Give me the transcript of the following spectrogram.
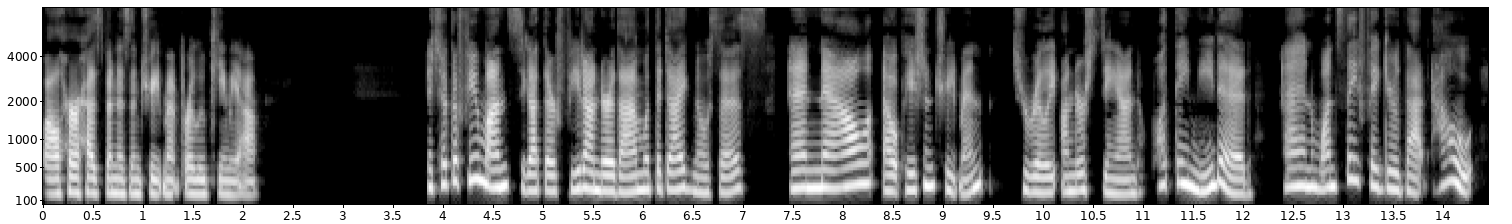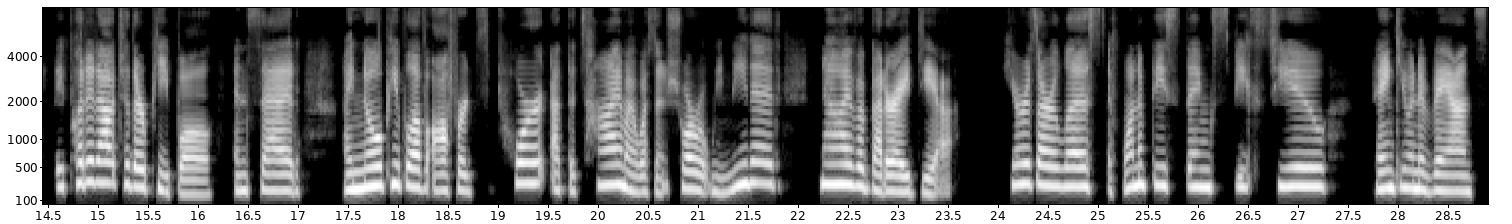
while her husband is in treatment for leukemia. It took a few months to get their feet under them with the diagnosis, and now outpatient treatment to really understand what they needed. And once they figured that out, they put it out to their people and said, I know people have offered support at the time. I wasn't sure what we needed. Now I have a better idea. Here's our list. If one of these things speaks to you, thank you in advance.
